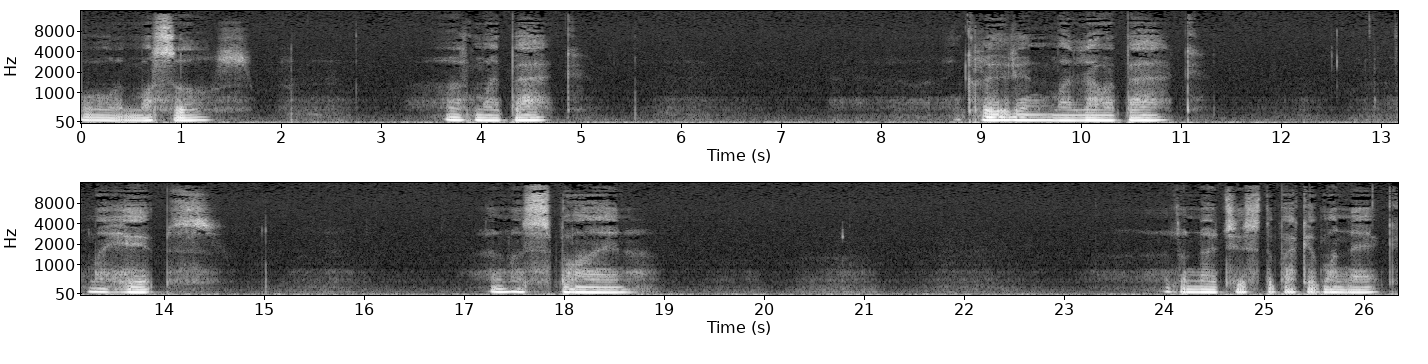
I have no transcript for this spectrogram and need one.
All the muscles of my back, including my lower back, my hips and my spine. I notice the back of my neck.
